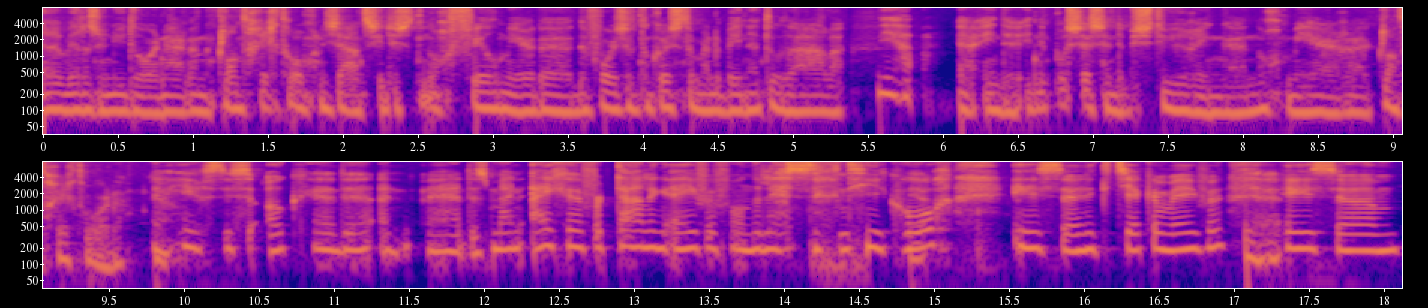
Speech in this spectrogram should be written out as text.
Uh, willen ze nu door naar een klantgerichte organisatie. Dus nog veel meer de, de voice of the customer naar binnen toe te halen. Ja. Ja, in, de, in de processen en de besturing uh, nog meer uh, klantgericht worden. Ja. Hier is dus ook de. dus mijn eigen vertaling even van de les die ik hoor. Is, ik check hem even. Is. Um,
